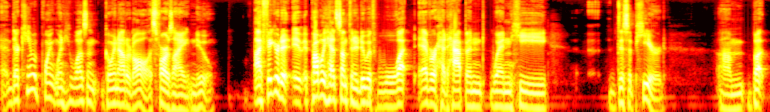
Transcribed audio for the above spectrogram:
there came a point when he wasn't going out at all, as far as I knew. I figured it, it probably had something to do with whatever had happened when he disappeared. Um, but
